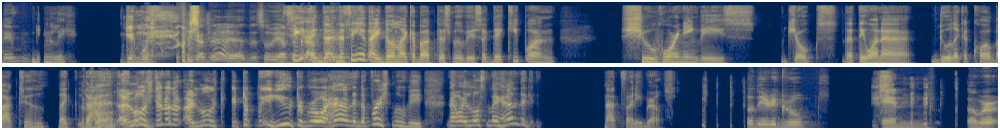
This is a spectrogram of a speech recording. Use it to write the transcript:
name? Gimli. Gimli. I. Yeah, so we have See, the I, the, the thing. thing that I don't like about this movie is like they keep on shoehorning these jokes that they want to do like a callback to, like A the hand. I lost another. I lost. It took me a year to grow a hand in the first movie. Now I lost my hand again. Not funny, bro. So they regroup, and uh, we're,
